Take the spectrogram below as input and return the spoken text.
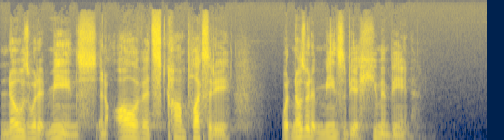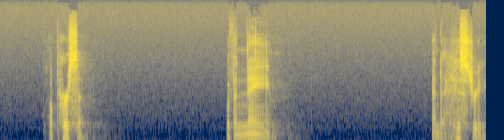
knows what it means in all of its complexity, what knows what it means to be a human being, a person with a name and a history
